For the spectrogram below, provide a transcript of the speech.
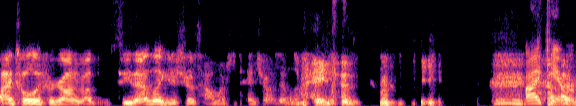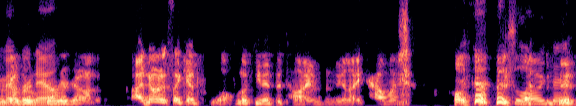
I totally forgot about. See, that like just shows how much attention I was able to pay to this movie. I can't the remember now. I noticed I kept looking at the time and being like, how much longer? Much is left in longer.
